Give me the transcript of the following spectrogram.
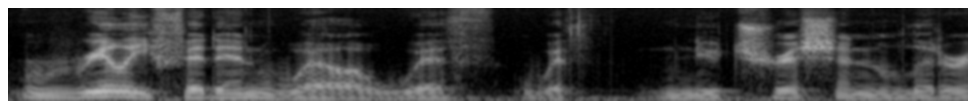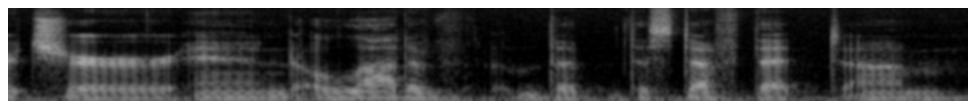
really fit in well with with nutrition literature and a lot of the the stuff that um,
